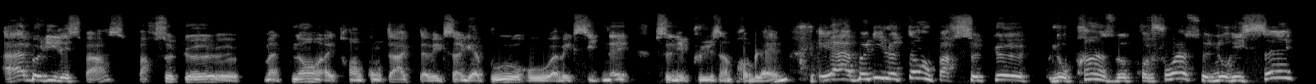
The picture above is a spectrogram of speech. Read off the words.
a aboli l'espace parce que euh, Maintenant, être en contact avec Singapour ou avec Sydney, ce n'est plus un problème. Et a aboli le temps parce que nos princes d'autrefois se nourrissaient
